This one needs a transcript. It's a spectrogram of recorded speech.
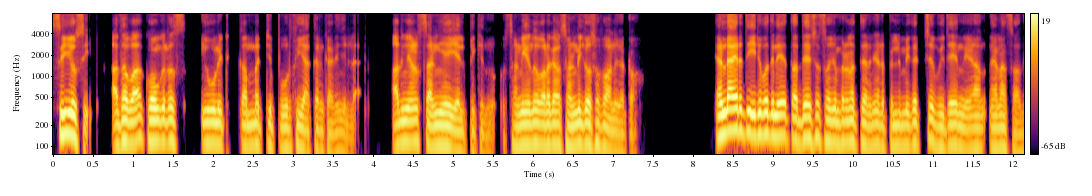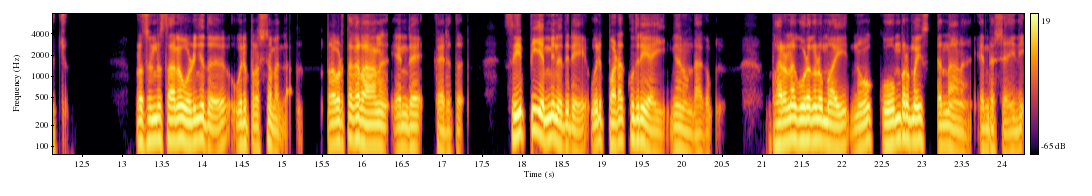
സി യു സി അഥവാ കോൺഗ്രസ് യൂണിറ്റ് കമ്മിറ്റി പൂർത്തിയാക്കാൻ കഴിഞ്ഞില്ല. അത് ഞാൻ സണ്ണിയെ ഏൽപ്പിക്കുന്നു. സണ്ണി എന്ന് പറഞ്ഞാൽ സണ്ണി ജോസഫാണ് കേട്ടോ. രണ്ടായിരത്തി ഇരുപതിലെ തദ്ദേശ സ്വയംഭരണ തെരഞ്ഞെടുപ്പിൽ മികച്ച വിജയം നേടാൻ നേടാൻ സാധിച്ചു. പ്രസിഡന്റ് സ്ഥാനം ഒഴിഞ്ഞത് ഒരു പ്രശ്നമല്ല. പ്രവർത്തകരാണ് എന്റെ കരുത്ത്. സി പി എമ്മിനെതിരെ ഒരു പടക്കുതിരയായി ഞാൻ ഉണ്ടാകും. ഭരണകൂടങ്ങളുമായി നോ കോംപ്രമൈസ് എന്നാണ് എന്റെ ശൈലി.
